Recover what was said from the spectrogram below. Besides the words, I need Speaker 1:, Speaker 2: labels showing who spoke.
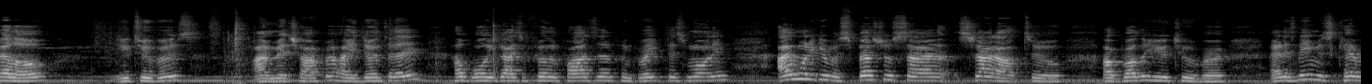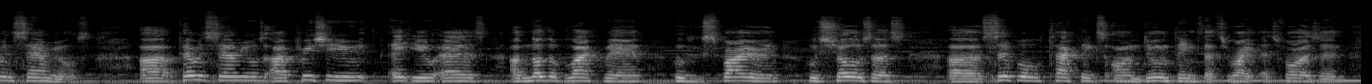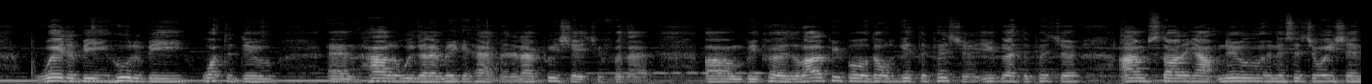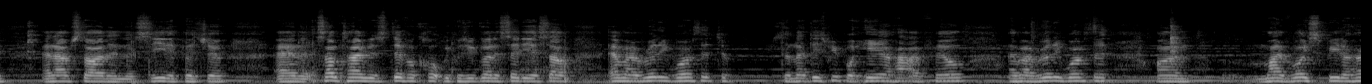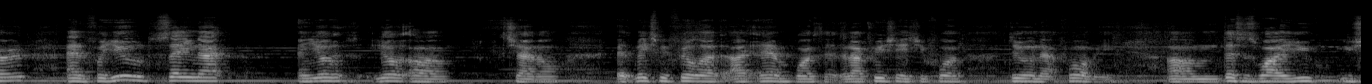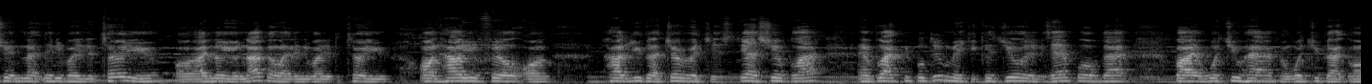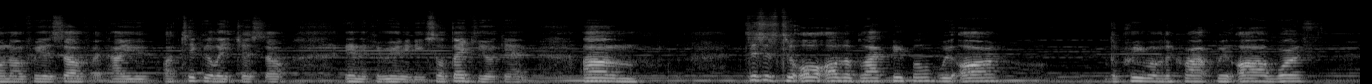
Speaker 1: Hello, YouTubers. I'm Mitch Harper. How you doing today? Hope all you guys are feeling positive and great this morning. I want to give a special shout out to our brother YouTuber, and his name is Kevin Samuels. Uh, Kevin Samuels, I appreciate you as another black man who's inspiring, who shows us uh, simple tactics on doing things that's right, as far as in where to be, who to be, what to do, and how are we gonna make it happen. And I appreciate you for that. Um, because a lot of people don't get the picture. You got the picture. I'm starting out new in the situation, and I'm starting to see the picture. And sometimes it's difficult because you're going to say to yourself, "Am I really worth it to to let these people hear how I feel? Am I really worth it on my voice be heard?" And for you saying that in your your uh, channel, it makes me feel that I am worth it, and I appreciate you for doing that for me. Um, this is why you you shouldn't let anybody deter you, or I know you're not gonna let anybody deter you on how you feel on how you got your riches. Yes, you're black, and black people do make it because you're an example of that by what you have and what you got going on for yourself and how you articulate yourself in the community. So thank you again. Um, this is to all other black people. We are the cream of the crop. We are worth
